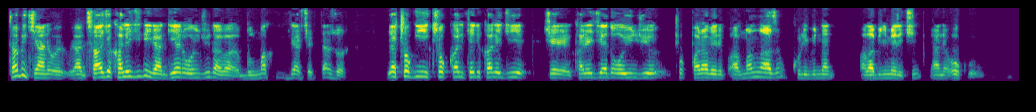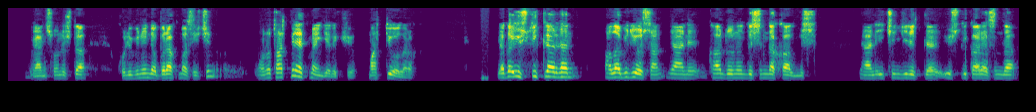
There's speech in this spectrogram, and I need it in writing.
Tabii ki yani yani sadece kaleci değil yani diğer oyuncuyu da bulmak gerçekten zor. Ya çok iyi, çok kaliteli kaleciyi şey kaleci ya da oyuncuyu çok para verip alman lazım kulübünden alabilmen için. Yani o yani sonuçta kulübünün de bırakması için onu tatmin etmen gerekiyor maddi olarak. Ya da üst liglerden alabiliyorsan yani kadronun dışında kalmış yani ikinci ligle üst lig arasında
